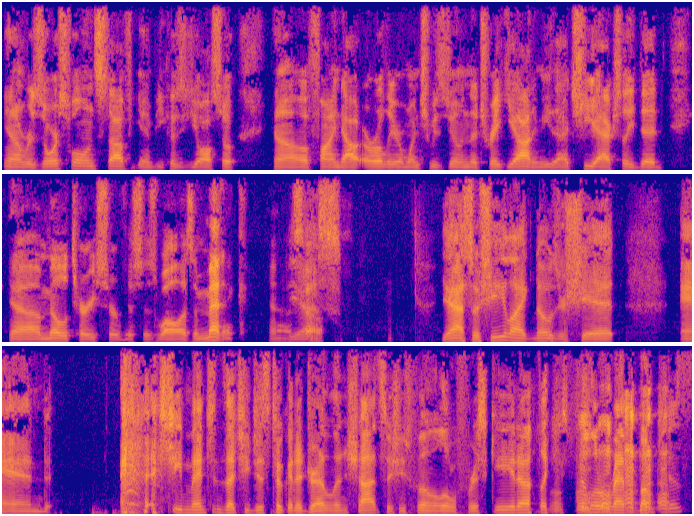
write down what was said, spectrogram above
you know, resourceful and stuff. You know, because you also, you know, find out earlier when she was doing the tracheotomy that she actually did, you know, military service as well as a medic. You know, so- "Yes, yeah." So she like knows her shit, and she mentions that she just took an adrenaline shot, so she's feeling a little frisky, you know, like she's feeling a little rambunctious.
